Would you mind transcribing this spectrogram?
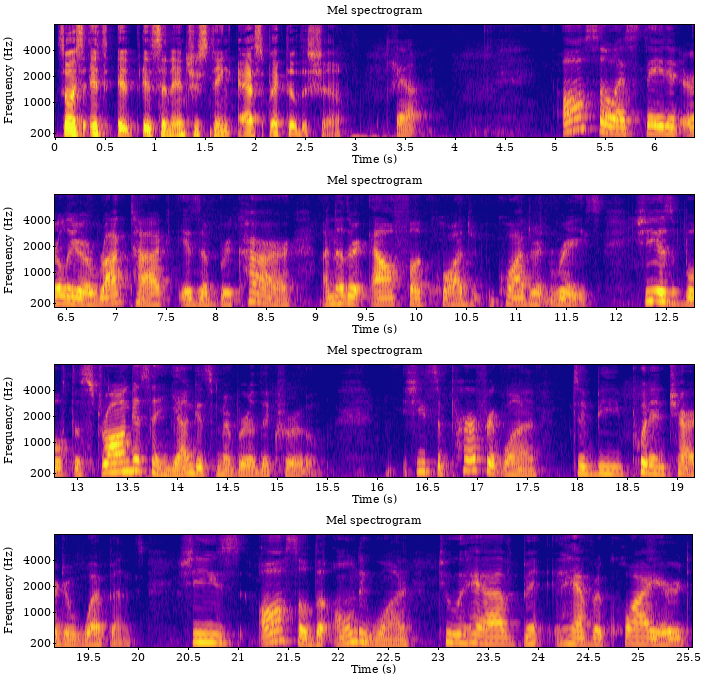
So it's it's it's an interesting aspect of the show. Yeah. Also, as stated earlier, Rok-Tahk is a Brikar, another Alpha quad- Quadrant race. She is both the strongest and youngest member of the crew. She's the perfect one to be put in charge of weapons. She's also the only one to have been have acquired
